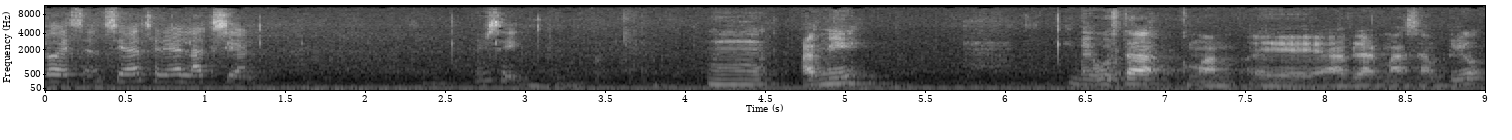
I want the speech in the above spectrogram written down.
lo esencial sería la acción. Sí. Mm, a mí me gusta como eh, hablar más amplio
